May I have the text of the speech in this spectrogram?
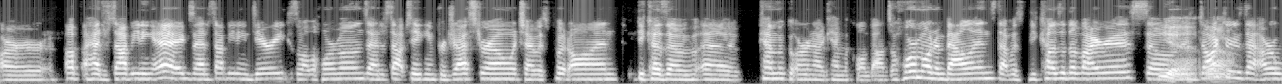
are up i had to stop eating eggs i had to stop eating dairy because of all the hormones i had to stop taking progesterone which i was put on because of a chemical or not chemical imbalance, a hormone imbalance that was because of the virus. So yeah, doctors wow. that are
